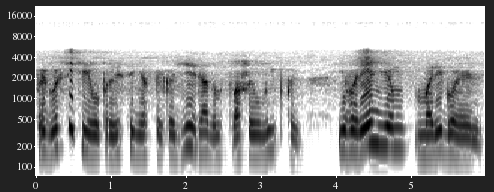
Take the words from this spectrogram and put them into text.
пригласите его провести несколько дней рядом с вашей улыбкой и вареньем Мари Гоэль.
